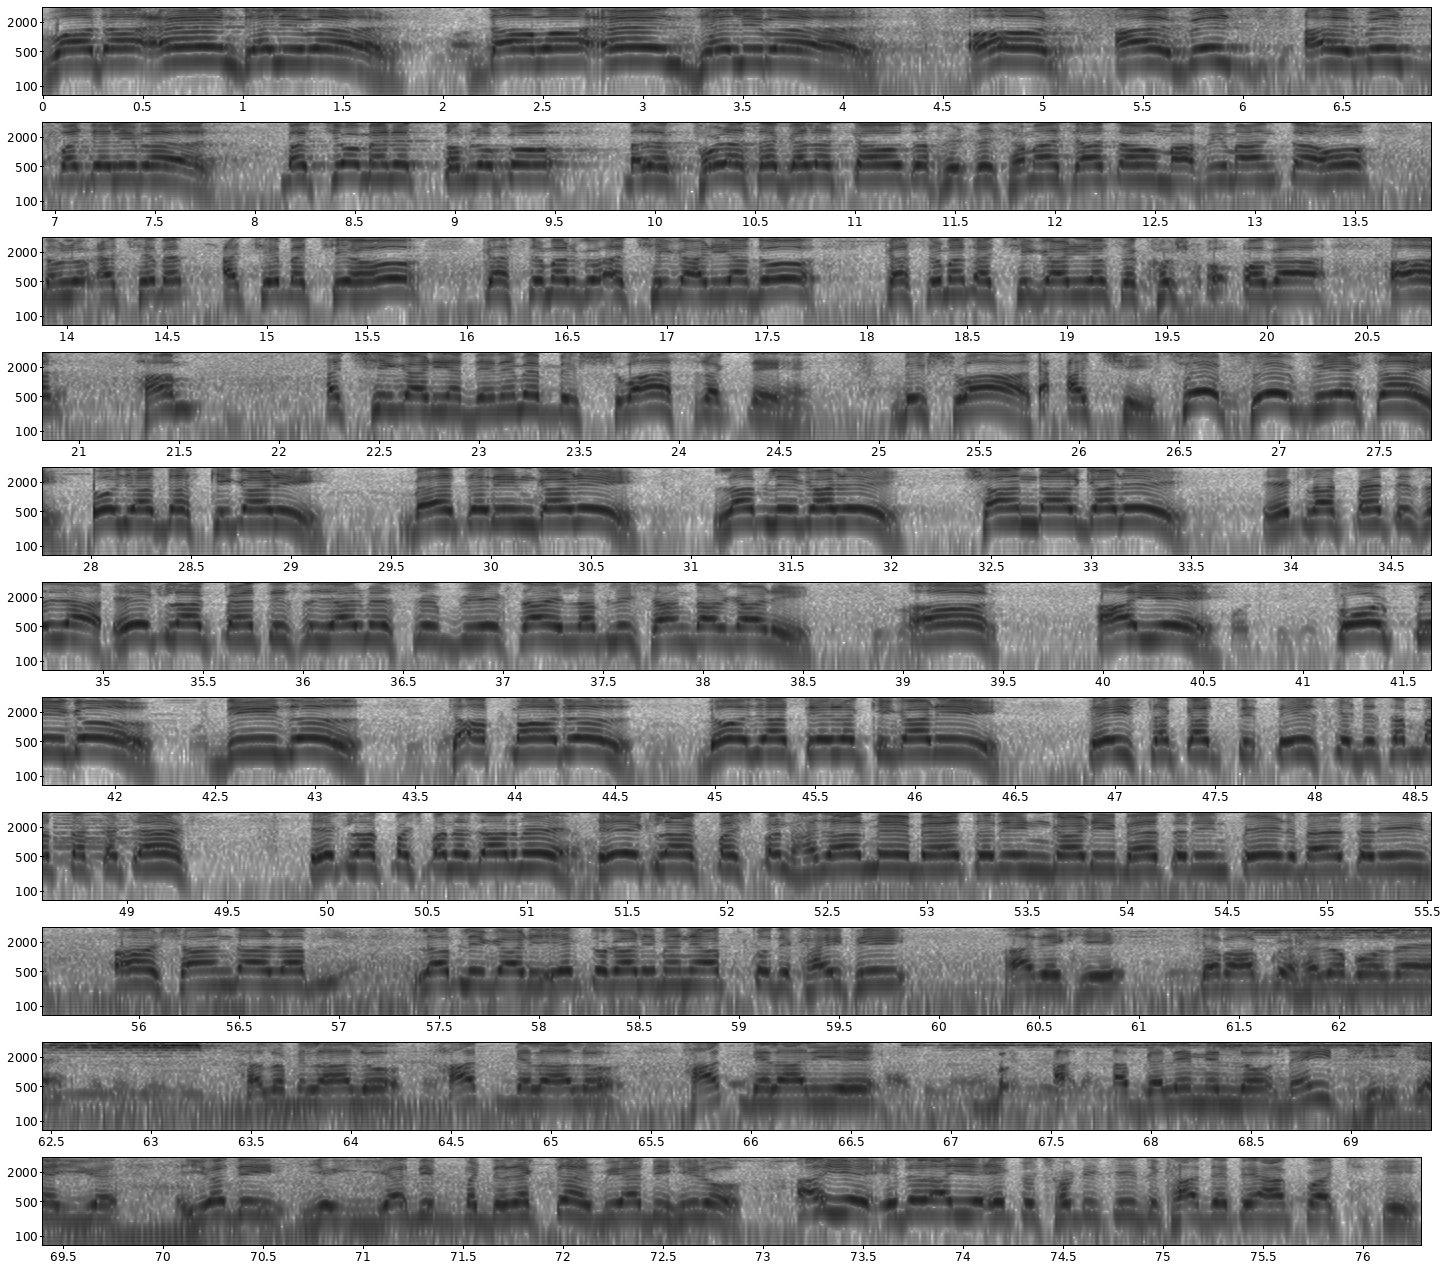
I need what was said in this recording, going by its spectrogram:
वादा एंड डिलीवर दावा एंड डिलीवर और I will I will deliver बच्चों, मैंने तुम लोग को मतलब थोड़ा सा गलत कहा हो तो फिर से क्षमा चाहता हूँ, माफ़ी माँगता हूँ। तुम लोग अच्छे अच्छे बच्चे हो कस्टमर को अच्छी गाड़ियाँ दो कस्टमर अच्छी गाड़ियों से खुश होगा, और हम अच्छी गाड़ियाँ देने में विश्वास रखते हैं। विश्वास, अच्छी Swift Swift V X I दो हज़ार दस की गाड़ी, बेहतरीन गाड़ी लवली गाड़ी, शानदार गाड़ी, एक लाख पैंतीस हज़ार, एक लाख पैंतीस हज़ार में Swift V X I lovely शानदार गाड़ी। और आइए Ford Figo diesel top model 2013 की गाड़ी, तेईस तक का, तेईस के दिसंबर तक का टैक्स एक लाख पचपन हज़ार में। एक लाख पचपन हज़ार में बेहतरीन गाड़ी, बेहतरीन पेंट, बेहतरीन और शानदार लवली गाड़ी। एक तो गाड़ी मैंने आपको दिखाई थी। हाँ देखिए, सब आपको हेलो बोल रहे हैं। हेलो मिला लो, हाथ मिला लो, हाथ मिला लिए। अब गले मिल लो नहीं ठीक है you the you the director we are the hero आइए इधर आइए एक तो छोटी चीज़ दिखा देते हैं आपको अच्छी सी।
